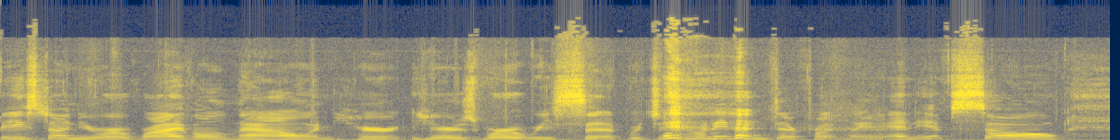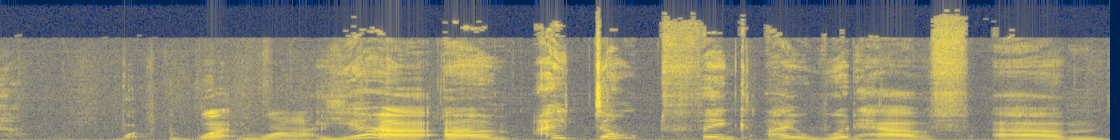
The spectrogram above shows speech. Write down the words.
based on your arrival now, and here here's where we sit. Would you do anything differently? And if so, wh- what and why? Yeah, um, I don't think I would have. Um,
